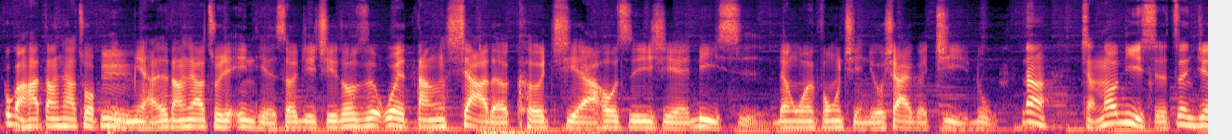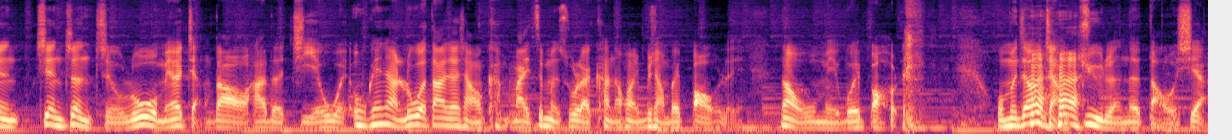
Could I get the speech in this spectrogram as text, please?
不管他当下做平面，还是当下做一些硬体的设计，其实都是为当下的科技啊，或是一些历史人文风情留下一个记录。那讲到历史的证件见证者，如果我们要讲到它的结尾，我跟你讲，如果大家想要看买这本书来看的话，你不想被暴雷，那我们也不会暴雷。我们只要讲巨人的倒下。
